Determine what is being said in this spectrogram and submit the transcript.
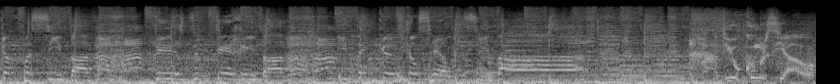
capacidade uh -huh. Desde ter idade. E tem cabelo velocidade Rádio Comercial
